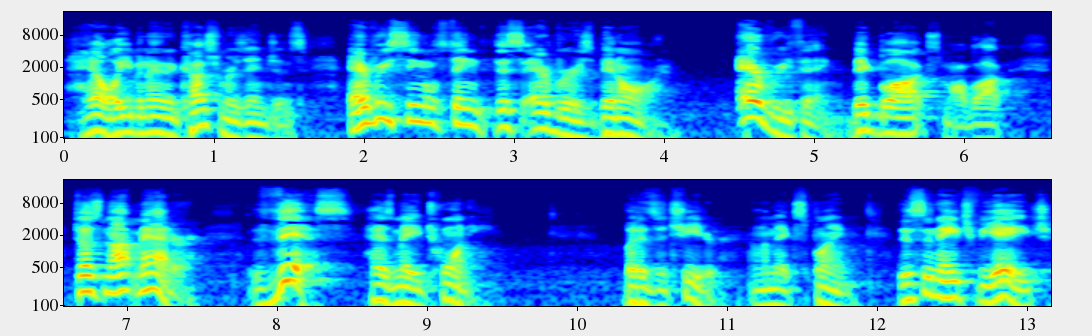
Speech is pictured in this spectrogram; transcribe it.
hell, even in the customer's engines, every single thing this ever has been on, everything, big block, small block, does not matter. This has made 20, but it's a cheater. And let me explain. This is an HVH,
